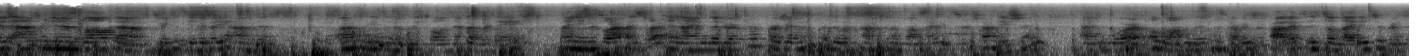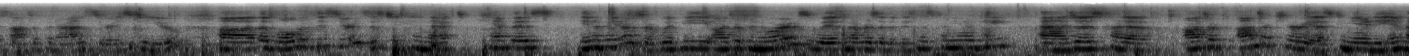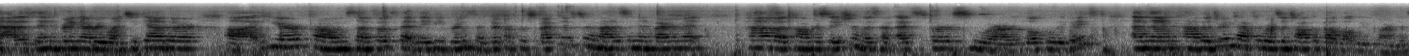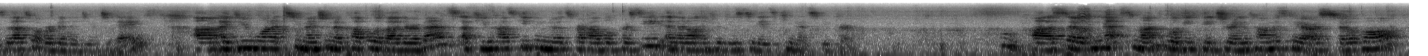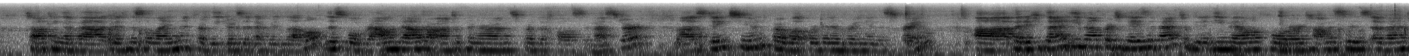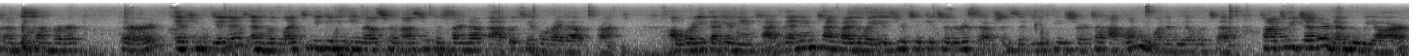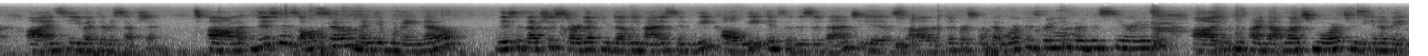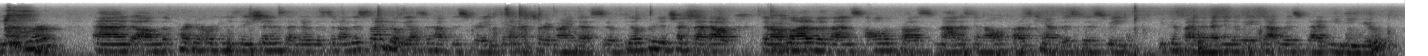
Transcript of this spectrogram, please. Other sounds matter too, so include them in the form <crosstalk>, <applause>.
Good afternoon, welcome. Great to see everybody on this unseasonably cold November day. My name is Laura Heisler, and I am the Director of Programming for the Wisconsin Alumni Research Foundation. And WARF, along with Discovery for Products, is delighted to bring this Entrepreneur On series to you. Uh, the goal of this series is to connect campus innovators or would-be entrepreneurs with members of the business community and just kind of entre, entre curious community in Madison bring everyone together, uh, hear from some folks that maybe bring some different perspectives to the Madison environment, have a conversation with some experts who are locally based, and then have a drink afterwards and talk about what we've learned. And so that's what we're going to do today. Um, I do want to mention a couple of other events, a few housekeeping notes for how we'll proceed, and then I'll introduce today's keynote speaker. Uh, so next month we'll be featuring Thomas K.R. Stovall talking about business alignment for leaders at every level. This will round out our Entrepreneurons for the fall semester. Uh, stay tuned for what we're going to bring in the spring. Uh, but if you got an email for today's event, you'll get an email for Thomas's event on December 3rd. If you didn't and would like to be getting emails from us, you can sign up at the table right out front uh, where you got your name tag. That name tag, by the way, is your ticket to the reception, so do be sure to have one. We want to be able to talk to each other, know who we are, uh, and see you at the reception. Um, this is also, many of you may know, this is actually Startup UW-Madison Week all week, and so this event is uh, the first one that WARF is bringing for this series. Uh, you can find out much more through the Innovate Network and um, the partner organizations that are listed on this slide, but we also have this great banner to remind us. So feel free to check that out. There are a lot of events all across Madison, all across campus this week. You can find them at innovate.wisc.edu.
